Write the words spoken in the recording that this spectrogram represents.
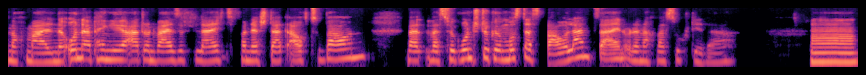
nochmal eine unabhängige Art und Weise vielleicht von der Stadt aufzubauen. Was, was für Grundstücke muss das Bauland sein oder nach was sucht ihr da? Hm,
